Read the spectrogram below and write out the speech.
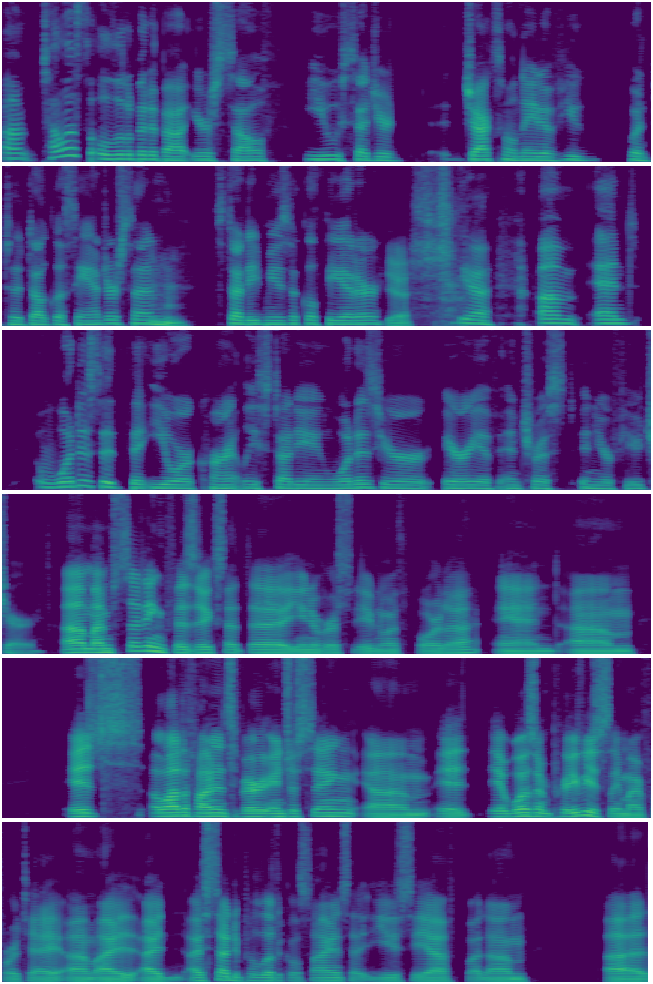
Um, tell us a little bit about yourself. You said you're Jacksonville native. You went to Douglas Anderson, Mhm. studied musical theater. Yes. Yeah. Um, and what is it that you are currently studying? What is your area of interest in your future? Um, I'm studying physics at the University of North Florida, and um, it's a lot of fun. It's very interesting. Um, it it wasn't previously my forte. Um, I, I I studied political science at UCF, but um, uh,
